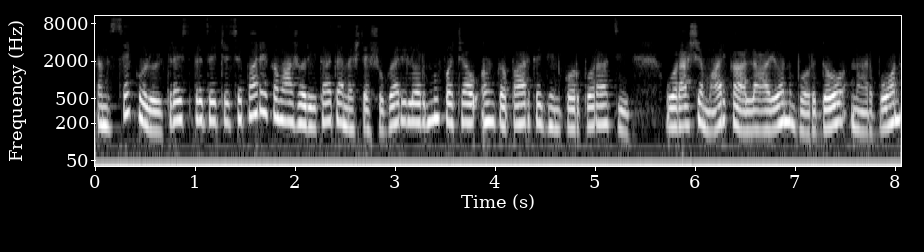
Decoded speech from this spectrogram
În secolul XIII se pare că majoritatea meșteșugarilor nu făceau încă parte din corporații. Orașe mari ca Lyon, Bordeaux, Narbonne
